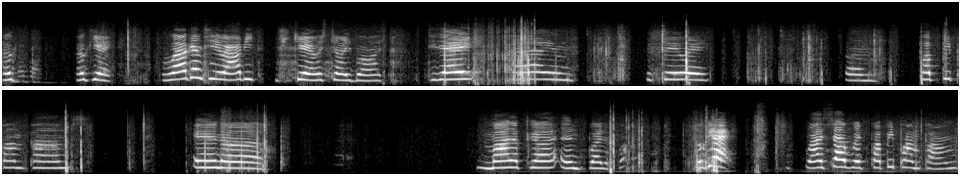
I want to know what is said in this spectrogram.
Okay. okay. Welcome to Abby Gail's Toy Box. Today I am doing um puppy pom poms and uh Monica and Butterfly. Okay, let's start with Puppy Pom Poms.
